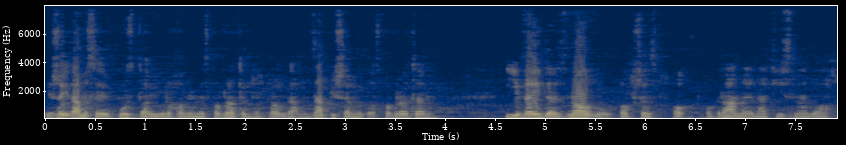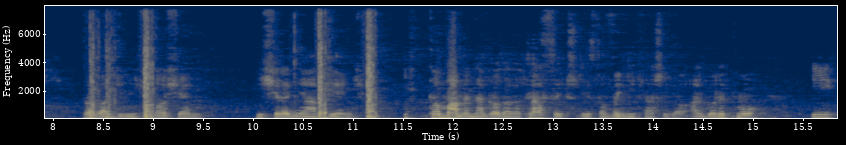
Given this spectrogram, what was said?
Jeżeli damy sobie pusto i uruchomimy z powrotem ten program, zapiszemy go z powrotem i wejdę znowu poprzez po, pobrany, nacisnę go, zobacz 98 i średnia 5. To mamy nagroda dla klasy, czyli jest to wynik naszego algorytmu i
